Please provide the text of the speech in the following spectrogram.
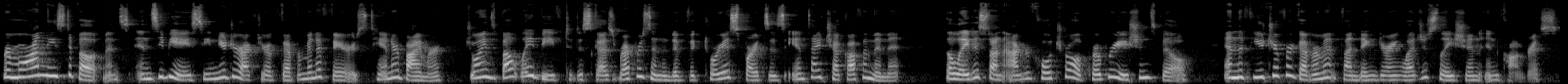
For more on these developments, NCBA Senior Director of Government Affairs Tanner Beymer joins Beltway Beef to discuss Representative Victoria Spartz's anti checkoff amendment, the latest on agricultural appropriations bill, and the future for government funding during legislation in Congress.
